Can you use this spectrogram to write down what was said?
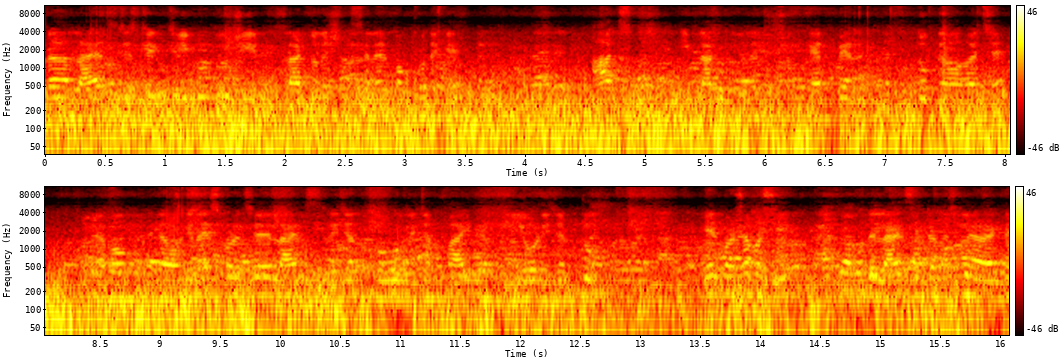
আমরা লায়ন্স ডিস্ট্রিক্ট জির ব্লাড ডোনেশন সেলের পক্ষ থেকে আজ এই ব্লাড ডোনেশন ক্যাম্পের উদ্যোগ নেওয়া হয়েছে এবং এটা অর্গানাইজ করেছে lions region four region five এবং লিও রিজন টু এর পাশাপাশি আমাদের লায়ন্স ইন্টারন্যাশনালের আরেকটা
